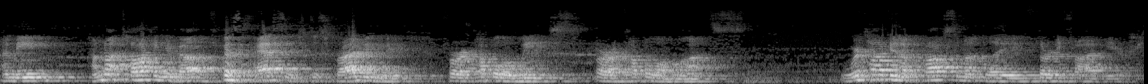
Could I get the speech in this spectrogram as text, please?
I mean, I'm not talking about this passage describing me for a couple of weeks or a couple of months. We're talking approximately 35 years.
